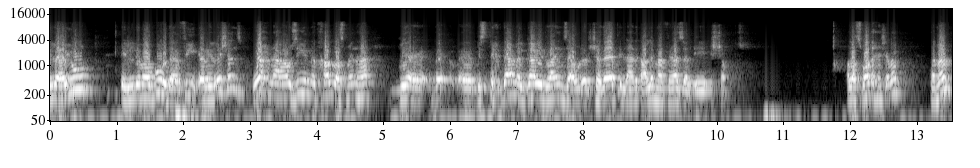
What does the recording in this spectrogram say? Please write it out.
العيوب اللي موجودة في ال relations وإحنا عاوزين نتخلص منها باستخدام ال guidelines أو الإرشادات اللي هنتعلمها في هذا الإيه ال chapter. خلاص واضح يا شباب؟ تمام؟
